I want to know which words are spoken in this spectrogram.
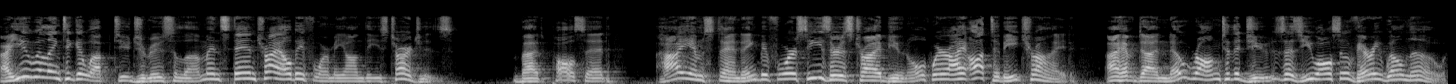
Are you willing to go up to Jerusalem and stand trial before me on these charges? But Paul said, I am standing before Caesar's tribunal where I ought to be tried. I have done no wrong to the Jews, as you also very well know.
